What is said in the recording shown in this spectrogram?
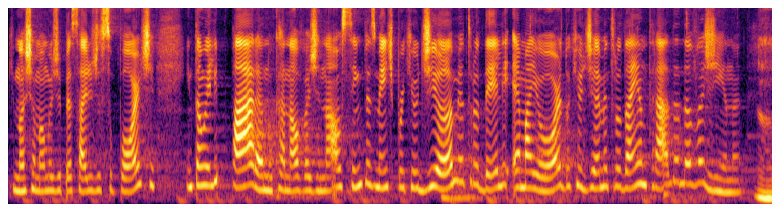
que nós chamamos de pessário de suporte. Então, ele para no canal vaginal simplesmente porque o diâmetro dele é maior do que o diâmetro da entrada da vagina. Uhum.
